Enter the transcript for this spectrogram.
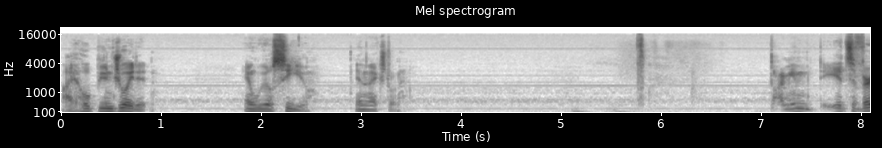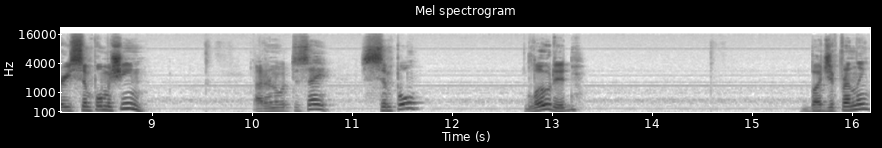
I hope you enjoyed it. And we will see you in the next one. I mean, it's a very simple machine. I don't know what to say. Simple, loaded, budget friendly,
